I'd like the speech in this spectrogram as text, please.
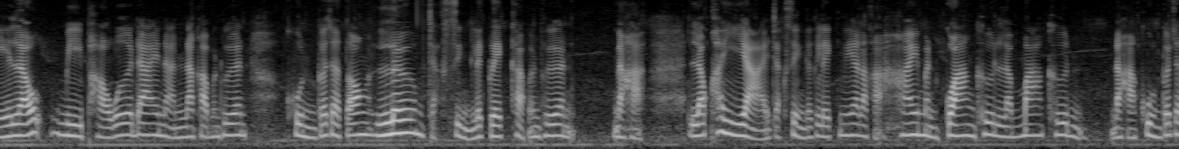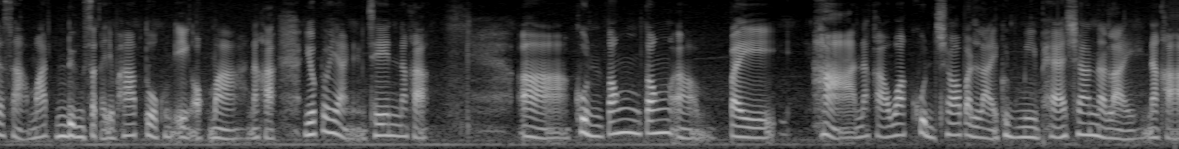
นี้แล้วมี power ได้นั้นนะคะเพื่อนๆ คุณก็จะต้องเริ่มจากสิ่งเล็กๆ ค่ะเพื่อนๆ นะคะ แล้วขยายจากสิ่งเล็กๆ เนี่ยแหละค่ะ ให้มันกว้างขึ้นและมากขึ้นนะคะ คุณก็จะสามารถดึงศักยภาพตัวคุณเองออกมานะคะ ยกตัวอย่างอย่างเช่นนะคะ คุณต้องต้องอไปหานะคะว่าคุณชอบอะไร คุณมีแพชชั่นอะไรนะคะ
